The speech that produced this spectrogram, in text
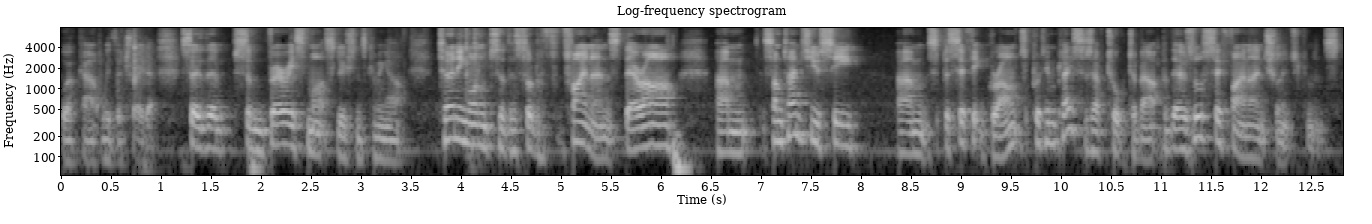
work out with the trader. So there's some very smart solutions coming out. Turning on to the sort of finance, there are um, sometimes you see um, specific grants put in place, as I've talked about, but there's also financial instruments.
